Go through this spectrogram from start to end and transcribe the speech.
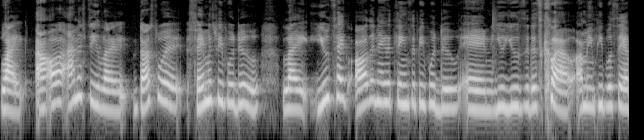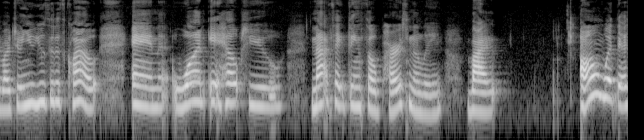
like all honesty, like that's what famous people do. Like you take all the negative things that people do and you use it as clout. I mean, people say about you and you use it as clout. And one, it helps you not take things so personally. Like own what they're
